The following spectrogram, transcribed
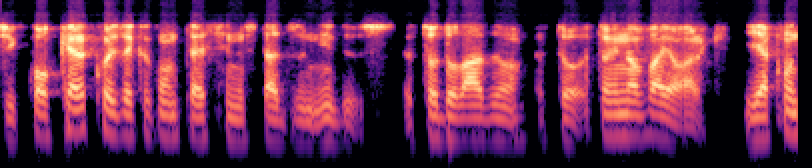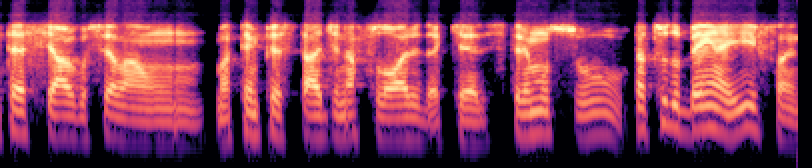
de qualquer coisa que acontece nos Estados Unidos. Eu tô do lado, eu tô, tô em Nova York. E acontece algo, sei lá, um, uma tempestade na Flórida, que é extremo sul. Tá tudo bem aí, Flan?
